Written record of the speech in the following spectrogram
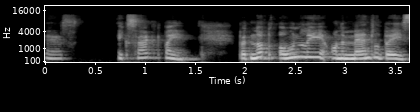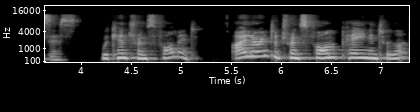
Yes exactly. But not only on a mental basis we can transform it. I learned to transform pain into love.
